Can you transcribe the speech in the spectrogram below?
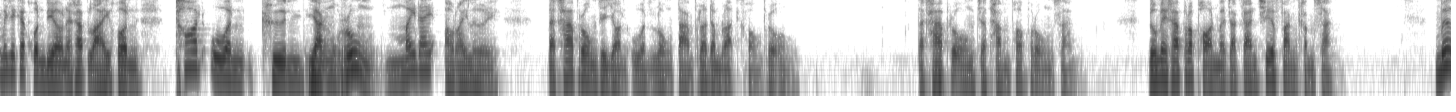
ไม่ใช่แค่คนเดียวนะครับ หลายคนทอดอวนคืนยังรุ่งไม่ได้อะไรเลย แต่ข้าพระองค์จะหย่อนอวนลงตามพระดำรัสของพระองค์ แต่ข้าพระองค์จะทำเพราะพระองค์สั่ง รู้ไหมครับ พระพรมาจากการเชื่อฟังคำสั่ง เมื่อ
